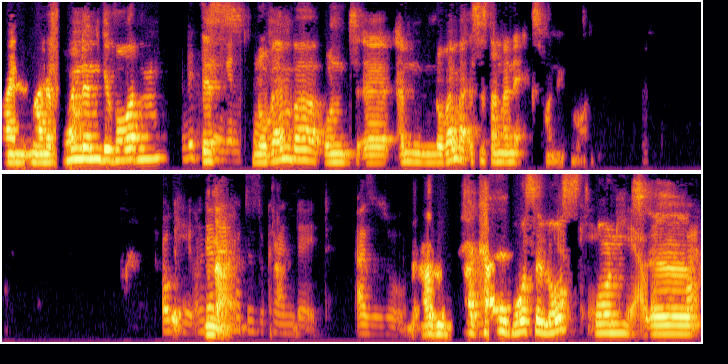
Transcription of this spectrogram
meine, meine, Freundin geworden bis November und äh, im November ist es dann meine Ex-Freundin geworden. Okay, und danach hattest du kein Date? Also so. Also keine große Lust okay, und okay, äh,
